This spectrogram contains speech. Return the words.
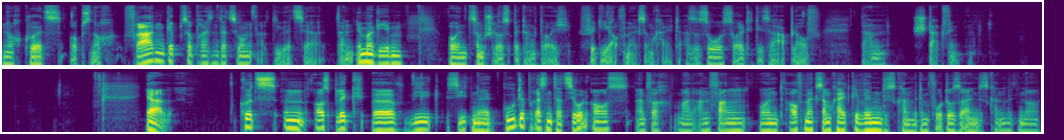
noch kurz, ob es noch Fragen gibt zur Präsentation. Also die wird es ja dann immer geben. Und zum Schluss bedankt euch für die Aufmerksamkeit. Also so sollte dieser Ablauf dann stattfinden. Ja, kurz ein Ausblick, äh, wie sieht eine gute Präsentation aus? Einfach mal anfangen und Aufmerksamkeit gewinnen. Das kann mit dem Foto sein, das kann mit einer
